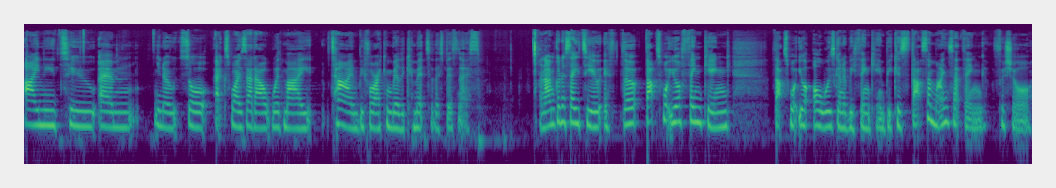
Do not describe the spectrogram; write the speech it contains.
I need to, um, you know, sort XYZ out with my time before I can really commit to this business. And I'm going to say to you, if the, that's what you're thinking, that's what you're always going to be thinking because that's a mindset thing for sure.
